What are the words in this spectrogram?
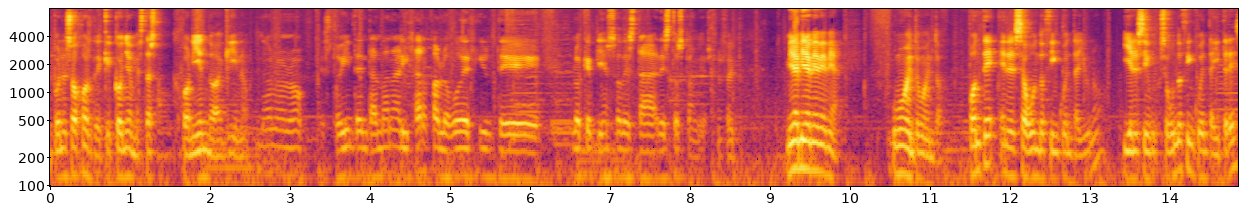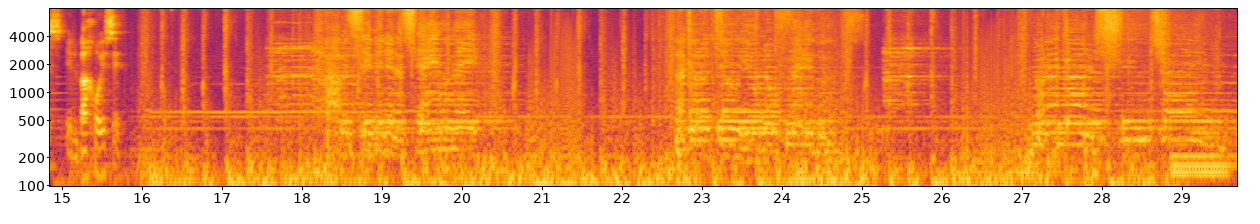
Me pones ojos de qué coño me estás poniendo aquí, ¿no? No, no, no. Estoy intentando analizar para luego decirte lo que pienso de, esta, de estos cambios. Perfecto. Mira, mira, mira, mira. Un momento, un momento. Ponte en el segundo 51 y en el seg- segundo 53 el bajo ese. I've been sleeping in a stablemate. Not gonna do you no favors. But I gotta shoot you. I'll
